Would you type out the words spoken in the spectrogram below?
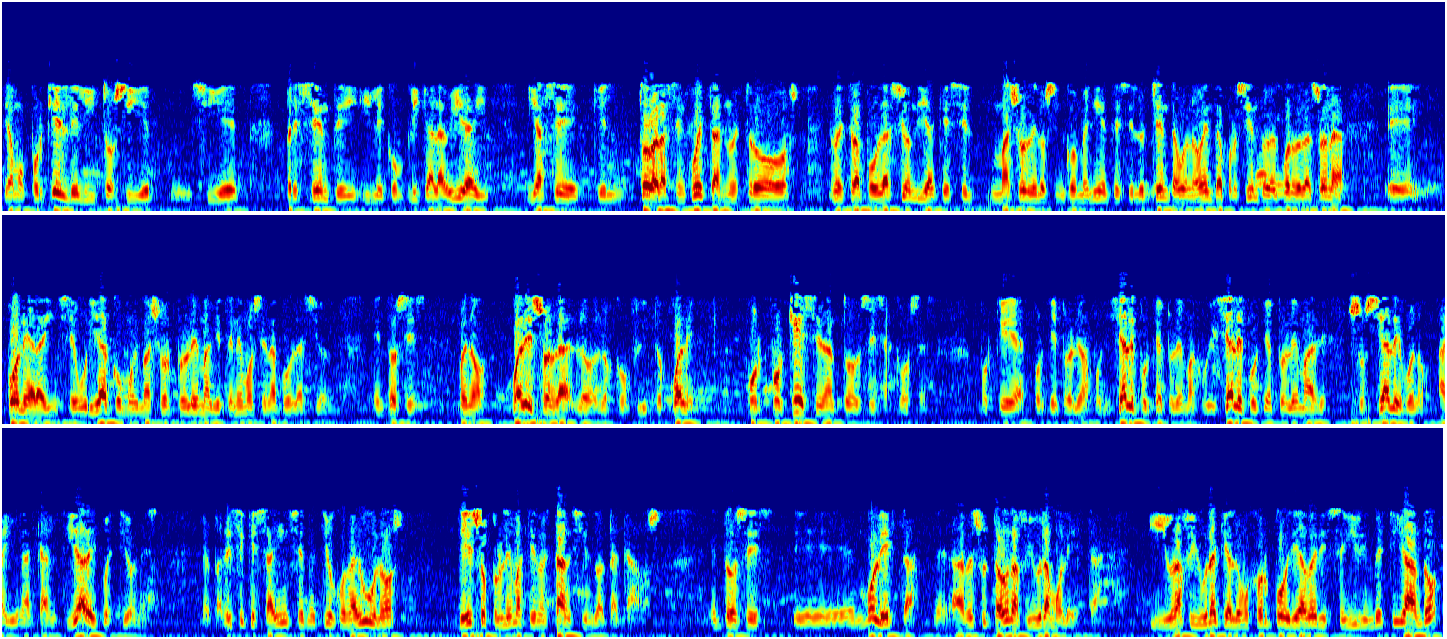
digamos, ¿por qué el delito sigue, sigue presente y, le complica la vida y, hace que en todas las encuestas nuestros nuestra población diga que es el mayor de los inconvenientes, el 80 o el 90% de acuerdo a la zona, eh, pone a la inseguridad como el mayor problema que tenemos en la población. Entonces, bueno, ¿cuáles son los conflictos? ¿Cuáles, por, ¿Por qué se dan todas esas cosas? porque, porque hay problemas policiales, porque hay problemas judiciales, porque hay problemas sociales, bueno, hay una cantidad de cuestiones. Me parece que Saín se metió con algunos de esos problemas que no están siendo atacados. Entonces, eh, molesta, ha resultado una figura molesta y una figura que a lo mejor podría haber seguido investigando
